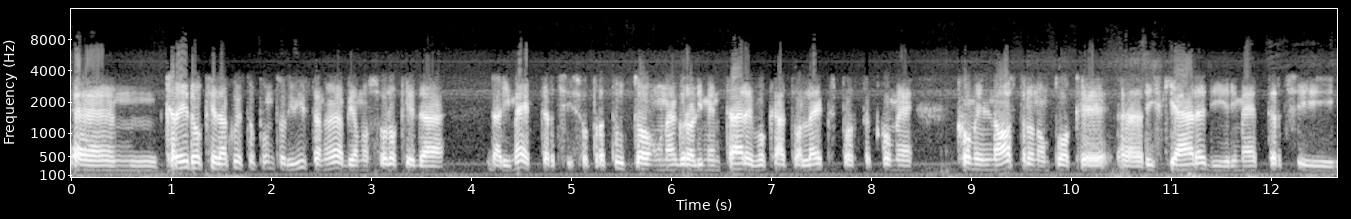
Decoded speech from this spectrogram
Eh, credo che da questo punto di vista noi abbiamo solo che da da rimetterci, soprattutto un agroalimentare vocato all'export come, come il nostro non può che eh, rischiare di rimetterci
